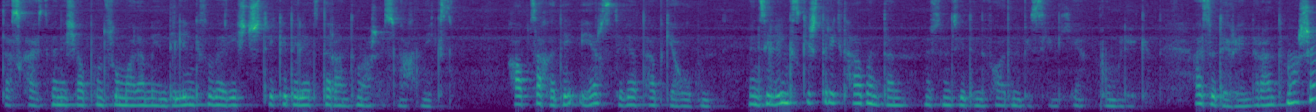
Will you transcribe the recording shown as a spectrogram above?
Das heißt, wenn ich ab und zu mal am Ende links oder rechts stricke, die letzte Randmasche, es macht nichts. Hauptsache, die erste wird abgehoben. Wenn Sie links gestrickt haben, dann müssen Sie den Faden ein bisschen hier rumlegen. Also die Randmasche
